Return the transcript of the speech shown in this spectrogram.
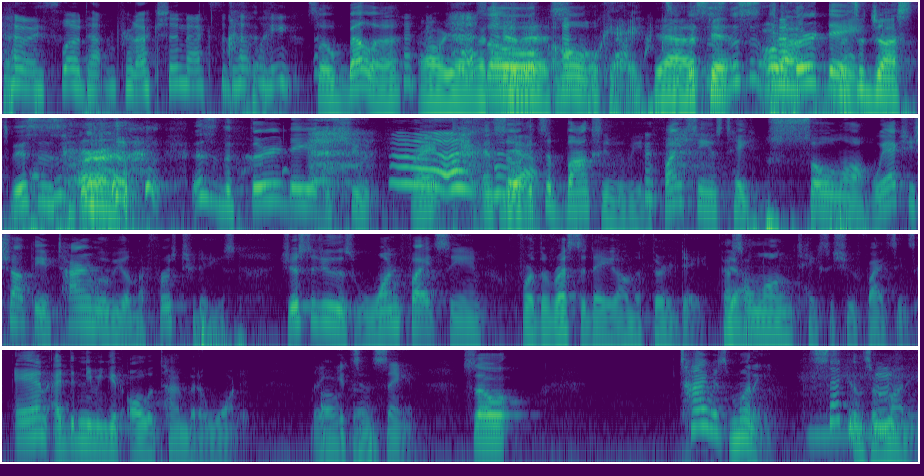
I slowed down production accidentally? so Bella. Oh yeah. Let's so hear this. oh okay. Yeah, So this get- is this is hold the on. third day. Let's adjust. This is this is the third day of the shoot, right? And so Yeah. it's a boxing movie. And fight scenes take so long. We actually shot the entire movie on the first two days just to do this one fight scene for the rest of the day on the third day. That's Yeah. how long it takes to shoot fight scenes. And I didn't even get all the time that I wanted. Like it's insane. So time is money. Seconds are money.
